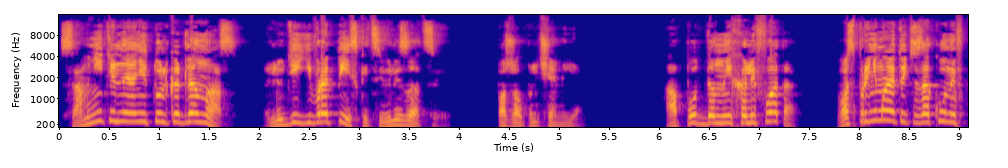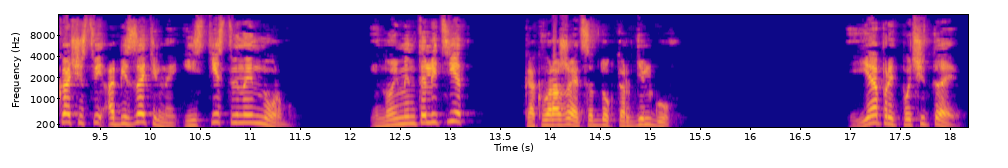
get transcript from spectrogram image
Сомнительные они только для нас, людей европейской цивилизации, пожал плечами я. А подданные халифата воспринимают эти законы в качестве обязательной и естественной нормы. Иной менталитет, как выражается доктор Гильгоф. Я предпочитаю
